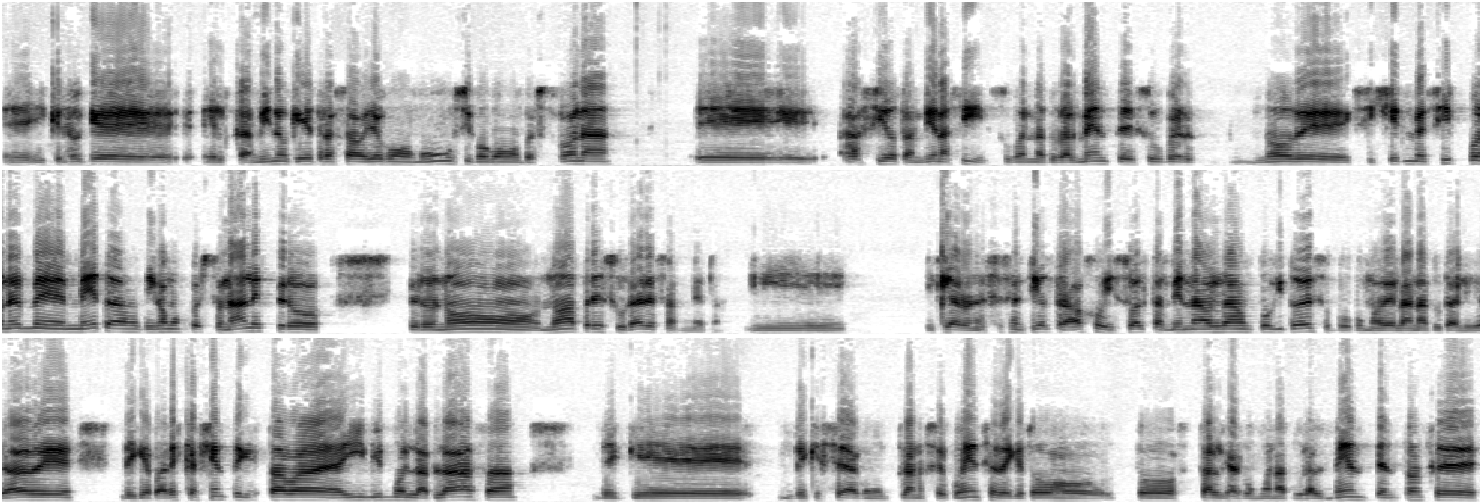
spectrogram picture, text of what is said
Eh, y creo que el camino que he trazado yo como músico, como persona, eh, ha sido también así, súper naturalmente, súper, no de exigirme, sí ponerme metas, digamos, personales, pero pero no, no apresurar esas metas. Y, y claro, en ese sentido el trabajo visual también habla un poquito de eso, pues, como de la naturalidad de, de que aparezca gente que estaba ahí mismo en la plaza, de que de que sea como un plano secuencia, de que todo todo salga como naturalmente. Entonces,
